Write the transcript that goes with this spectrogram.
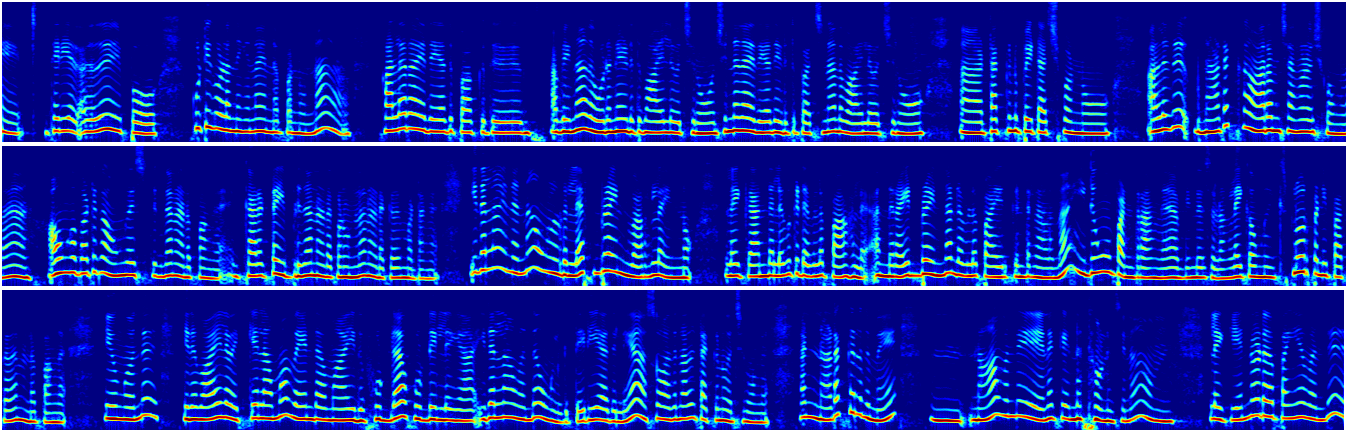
தெரியாது. அதாவது இப்போது குட்டி குழந்தைங்கலாம் என்ன பண்ணுன்னா கலராக எதையாவது பார்க்குது அப்படின்னா அதை உடனே எடுத்து வாயில் வச்சிரும். சின்னதாக எதையாவது எடுத்து பார்த்துன்னா அதை வாயில் வச்சிரும். டக்குன்னு போய் டச் பண்ணும். அல்லது நடக்க ஆரம்பித்தாங்கன்னு வச்சுக்கோங்களேன் அவங்க பாட்டுக்கு அவங்க இஷ்டத்துக்கு தான் நடப்பாங்க. கரெக்டாக இப்படி தான் நடக்கணும்லாம் நடக்கவே மாட்டாங்க. இதெல்லாம் என்னென்னா அவங்களோட லெஃப்ட் பிரெயின் வரல இன்னும். லைக் அந்த அளவுக்கு டெவலப் ஆகலை அந்த ரைட் பிரெயின் தான் டெவலப் ஆகிருக்குன்றனால தான் இதுவும் பண்ணுறாங்க அப்படின்னு சொல்கிறாங்க லைக் அவங்க எக்ஸ்ப்ளோர் பண்ணி பார்க்க தான் நினைப்பாங்க. இவங்க வந்து இதை வாயில் வைக்கலாமா? வேண்டாமா? இது ஃபுட்டாக ஃபுட் இல்லையா? இதெல்லாம் வந்து அவங்களுக்கு தெரியாது இல்லையா? ஸோ அதனால் டக்குன்னு வச்சுருவாங்க. அண்ட் நடக்கிறதுமே நான் வந்து எனக்கு என்ன தோணுச்சுன்னா லைக் என்னோடய பையன் வந்து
